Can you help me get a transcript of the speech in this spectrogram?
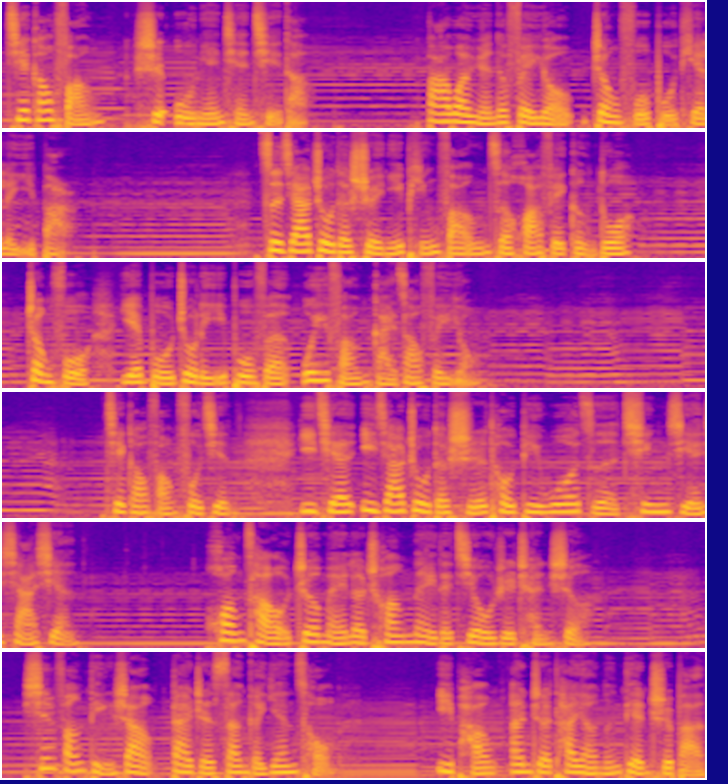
接高房是五年前起的，八万元的费用政府补贴了一半儿。自家住的水泥平房则花费更多，政府也补助了一部分危房改造费用。接高房附近，以前一家住的石头地窝子倾斜下陷，荒草遮没了窗内的旧日陈设。新房顶上带着三个烟囱，一旁安着太阳能电池板。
